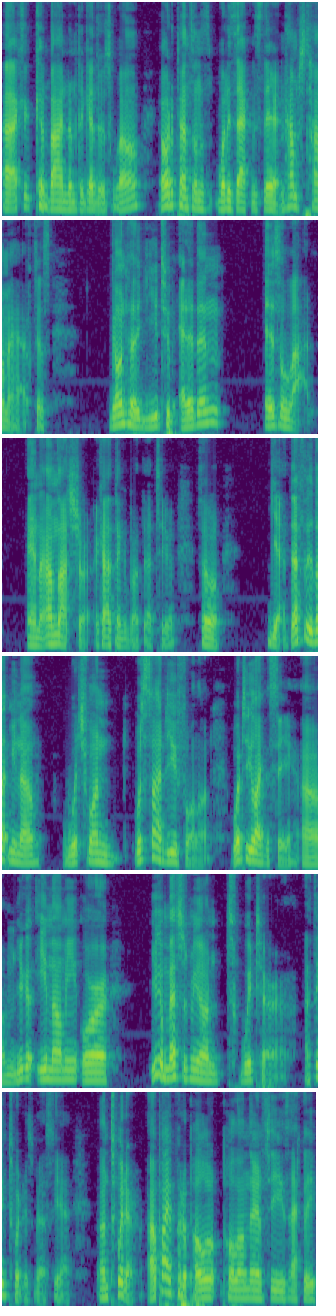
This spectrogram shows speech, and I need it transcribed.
I could combine them together as well. It all depends on what exactly is there and how much time I have because going to YouTube editing is a lot. And I'm not sure. I gotta think about that too. So yeah, definitely let me know which one, which side do you fall on? What do you like to see? Um, you can email me or you can message me on Twitter. I think Twitter's best. Yeah, on Twitter. I'll probably put a poll poll on there and see exactly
